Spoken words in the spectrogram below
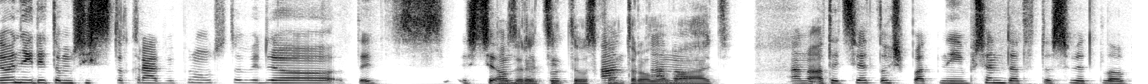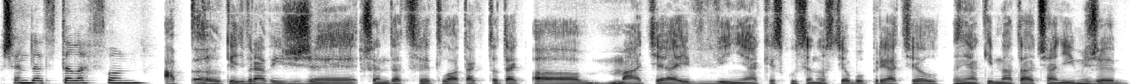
Jo, někdy to musíš stokrát vypnout to video, teď ještě on Pozrieť si to, An- skontrolovať. Ano, ano, a teď světlo špatný, přendat to světlo, přendat telefon. A e, keď vravíš, že přendať svetlo a takto, tak uh, máte aj vy nejaké skúsenosti alebo priateľ s nejakým natáčaním, že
